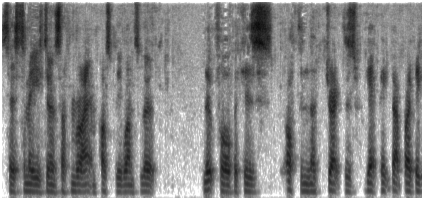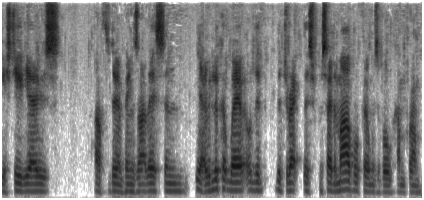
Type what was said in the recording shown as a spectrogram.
Says to me, he's doing something right and possibly one to look look for because often the directors get picked up by bigger studios after doing things like this. And yeah, we look at where all the, the directors from say the Marvel films have all come from.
